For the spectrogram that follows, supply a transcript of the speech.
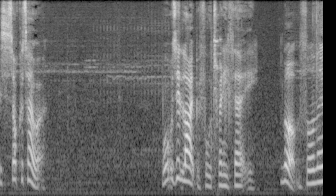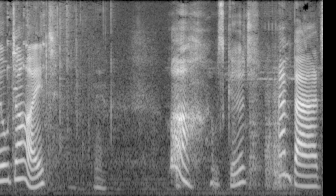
Mrs. Sohcahtoa, what was it like before 2030? What, before they all died? Yeah. Ah, oh, it was good. And bad.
